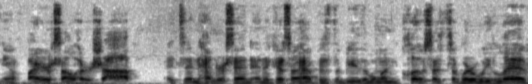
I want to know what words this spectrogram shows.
you know fire sell her shop. It's in Henderson, and it just so happens to be the one closest to where we live."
